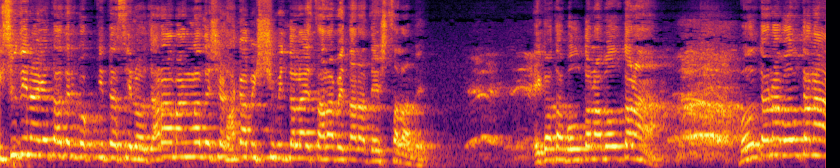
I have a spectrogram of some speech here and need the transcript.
কিছুদিন আগে তাদের বক্তৃতা ছিল, যারা বাংলাদেশে ঢাকা বিশ্ববিদ্যালয় চালাবে, তারা দেশ চালাবে। এই কথা বলতো না বলতো না? বলতো না বলতো না?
